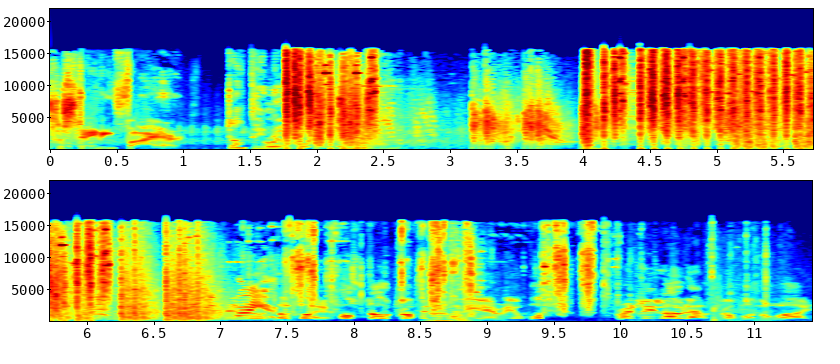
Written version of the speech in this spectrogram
Sustaining fire. Don't they know? Fire! Fire. Hostile dropping into the area. What? Friendly loadout drop on the way.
